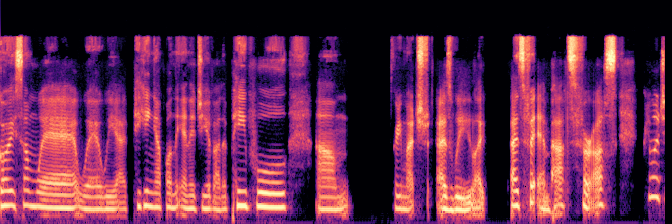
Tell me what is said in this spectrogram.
go somewhere where we are picking up on the energy of other people, um, pretty much as we like as for empaths, for us, pretty much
